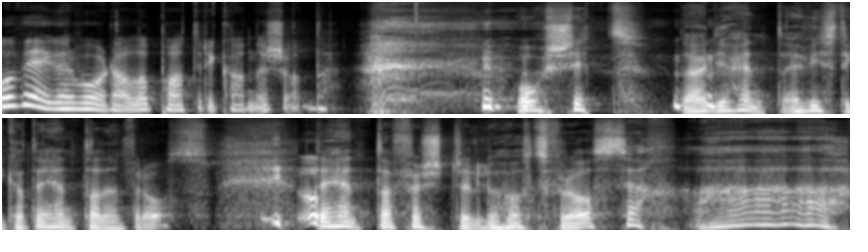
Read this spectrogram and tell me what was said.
og Vegard Vårdal og Patrick Andersson. Å, shit! Det er, de hentet, jeg visste ikke at de henta den fra oss. De henta første låt fra oss, ja. Ah,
